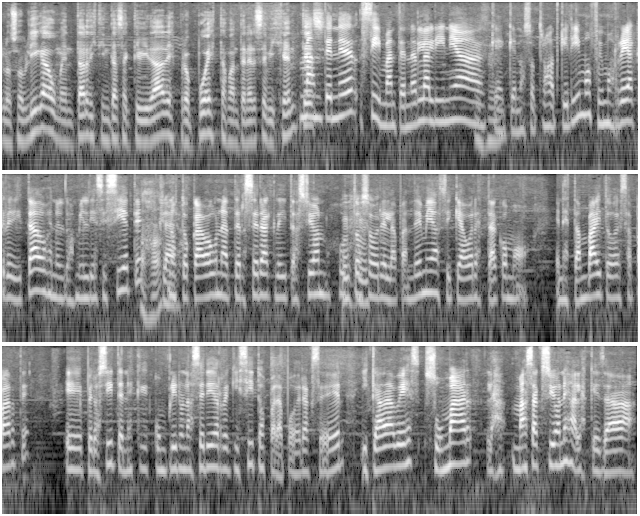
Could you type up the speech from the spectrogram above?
los obliga a aumentar distintas actividades, propuestas, mantenerse vigentes? Mantener, sí, mantener la línea que, que nosotros adquirimos. Fuimos reacreditados en el 2017. Ajá. Claro. Nos tocaba una tercera acreditación justo sobre la pandemia, así que ahora está como en stand-by toda esa parte. Eh, pero sí tenés que cumplir una serie de requisitos para poder acceder y cada vez sumar las más acciones a las que ya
